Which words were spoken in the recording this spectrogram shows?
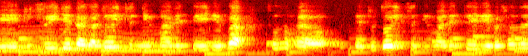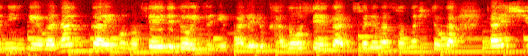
えー、とついでだがドイツに生まれていればその、えー、とドイツに生まれていればその人間は何回ものせいでドイツに生まれる可能性がある。それはその人が大衆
